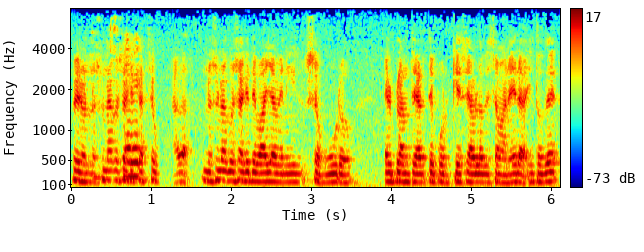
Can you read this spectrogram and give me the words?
Pero no es una cosa que esté asegurada, no es una cosa que te vaya a venir seguro el plantearte por qué se habla de esa manera. Entonces,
